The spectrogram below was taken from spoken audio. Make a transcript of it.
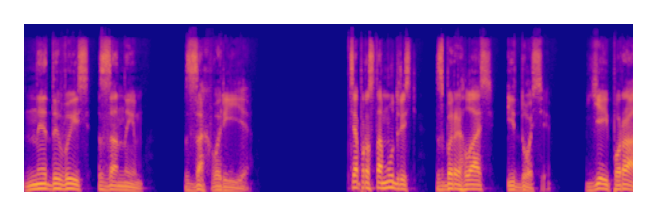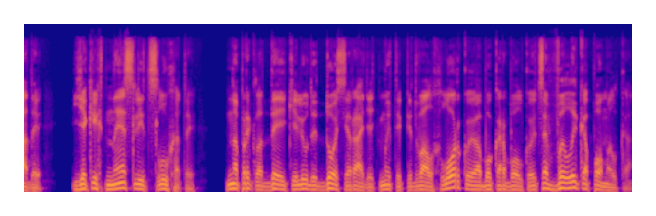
не дивись за ним, захворіє. Ця проста мудрість збереглась і досі. Є й поради, яких не слід слухати. Наприклад, деякі люди досі радять мити підвал хлоркою або карболкою це велика помилка.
